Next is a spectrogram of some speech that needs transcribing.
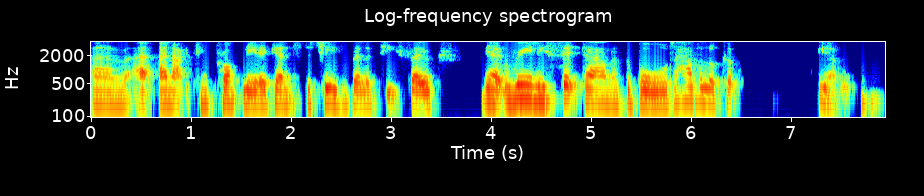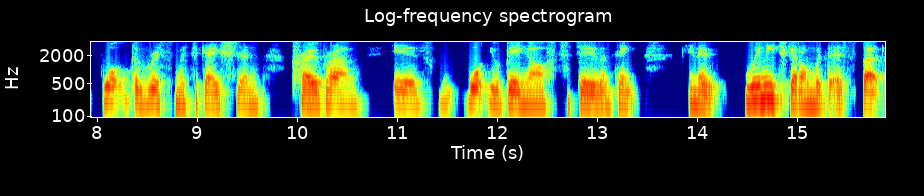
um, and acting promptly against achievability. So, yeah, really sit down as a board, have a look at you know what the risk mitigation program is, what you're being asked to do, and think, you know, we need to get on with this, but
